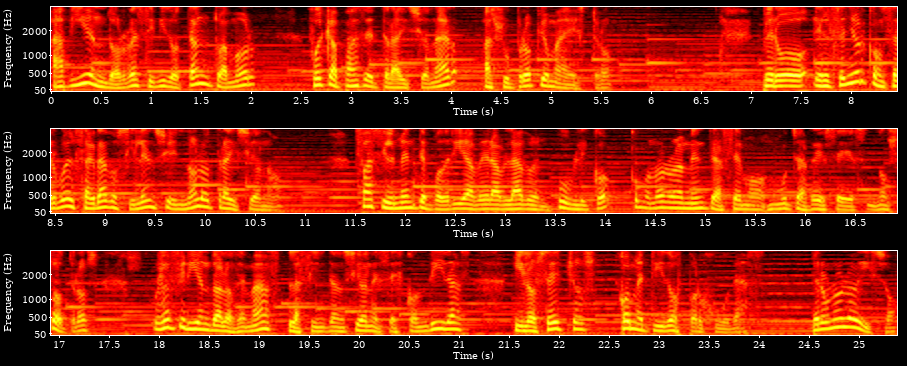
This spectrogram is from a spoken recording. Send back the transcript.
habiendo recibido tanto amor, fue capaz de traicionar a su propio maestro. Pero el Señor conservó el sagrado silencio y no lo traicionó. Fácilmente podría haber hablado en público, como normalmente hacemos muchas veces nosotros, refiriendo a los demás las intenciones escondidas y los hechos cometidos por Judas. Pero no lo hizo,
